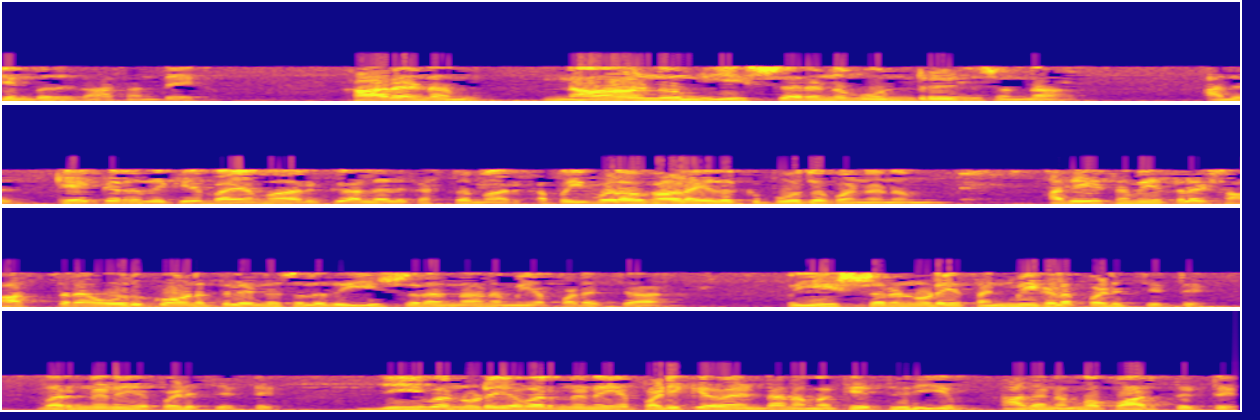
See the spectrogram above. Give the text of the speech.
என்பதுதான் சந்தேகம். காரணம் நானும் ஈஸ்வரனும் ஒன்றுன்னு சொன்னா அது கேட்கறதுக்கே பயமா இருக்கு அல்லது கஷ்டமா இருக்கு. அப்ப இவ்வளவு காலம் எதுக்கு பூஜை பண்ணணும்? அதே சமயத்துல சாஸ்திரம் ஒரு கோணத்துல என்ன சொல்லுது? ஈஸ்வரன் தான் நம்ம படைச்சார் இப்ப ஈஸ்வரனுடைய தன்மைகளை படிச்சுட்டு வர்ணனைய படிச்சுட்டு ஜீவனுடைய வர்ணனைய படிக்க வேண்டாம் நமக்கே தெரியும். அதை நம்ம பார்த்துட்டு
